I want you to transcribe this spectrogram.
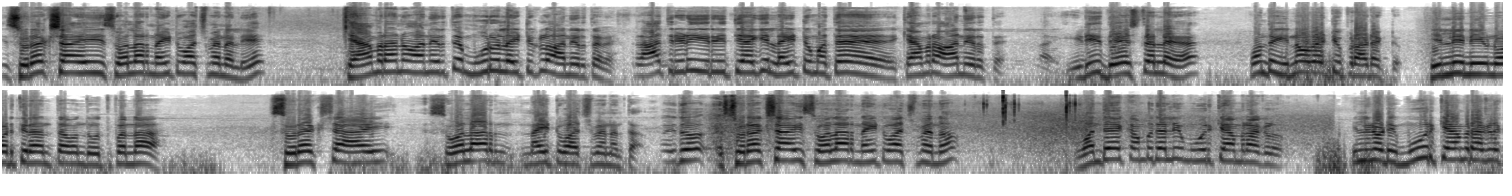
ಈ ಸುರಕ್ಷಾ ಈ ಸೋಲಾರ್ ನೈಟ್ ವಾಚ್ಮ್ಯಾನ್ ಅಲ್ಲಿ ಕ್ಯಾಮ್ರಾನು ಆನ್ ಇರುತ್ತೆ ಮೂರು ಲೈಟ್ಗಳು ಆನ್ ಇರ್ತವೆ. ರಾತ್ರಿ ಇಡೀ ಈ ರೀತಿಯಾಗಿ ಲೈಟು ಮತ್ತೆ ಕ್ಯಾಮ್ರಾ ಆನ್ ಇರುತ್ತೆ. ಇಡೀ ದೇಶದಲ್ಲೇ ಒಂದು ಇನ್ನೋವೇಟಿವ್ ಪ್ರಾಡಕ್ಟ್ ಇಲ್ಲಿ ನೀವು ನೋಡ್ತಿರೋಂಥ ಒಂದು ಉತ್ಪನ್ನ Suraksha I solar night watchman ಅಂತ. ಇದು Suraksha I solar night watchman. ಒಂದೇ ಕಂಬದಲ್ಲಿ ಮೂರು ಕ್ಯಾಮ್ರಾಗಳು. ಇಲ್ಲಿ ನೋಡಿ ಮೂರು ಕ್ಯಾಮ್ರಾಗಳು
